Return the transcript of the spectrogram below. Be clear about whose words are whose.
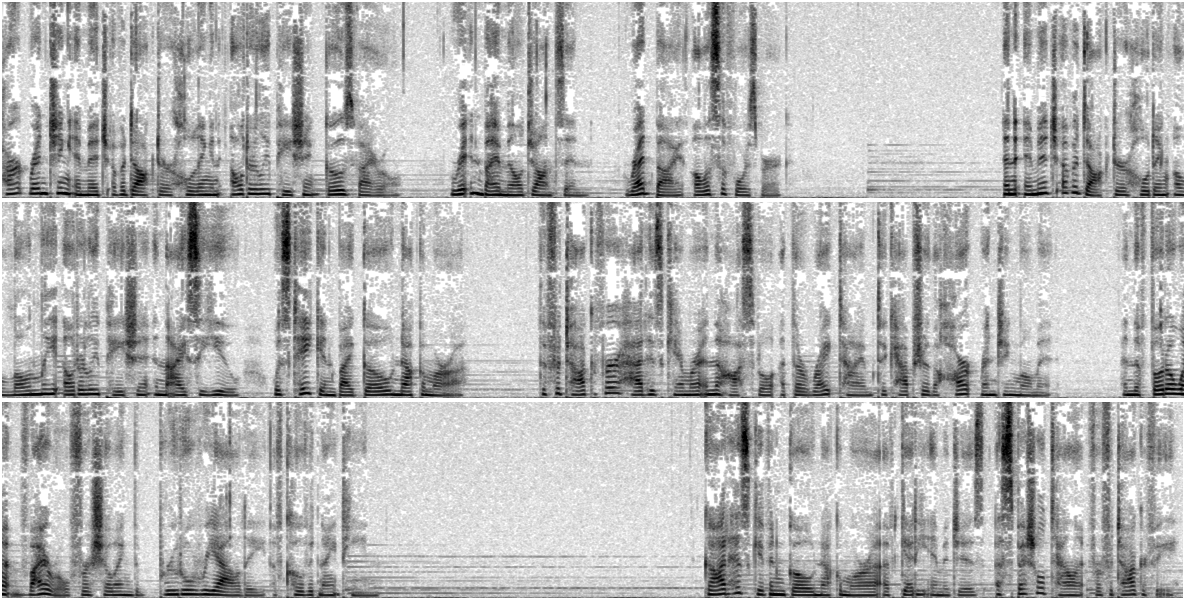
Speaker 1: Heart wrenching image of a doctor holding an elderly patient goes viral. Written by Mel Johnson. Read by Alyssa Forsberg. An image of a doctor holding a lonely elderly patient in the ICU was taken by Go Nakamura. The photographer had his camera in the hospital at the right time to capture the heart wrenching moment, and the photo went viral for showing the brutal reality of COVID 19. God has given Go Nakamura of Getty Images a special talent for photography.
